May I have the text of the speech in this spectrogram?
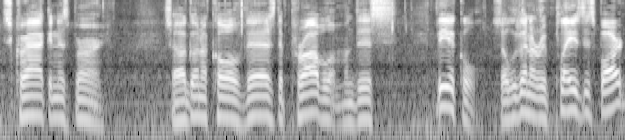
It's cracked and it's burned so I'm gonna call this the problem on this vehicle. So we're gonna replace this part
